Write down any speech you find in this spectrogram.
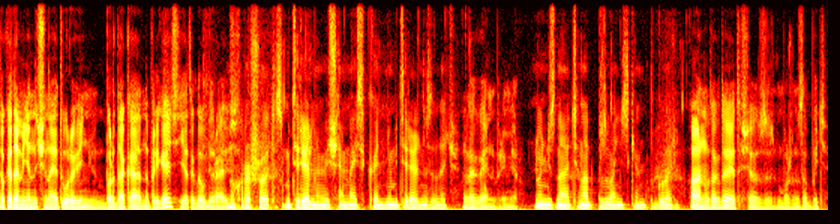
но когда меня начинает уровень бардака напрягать, я тогда убираюсь. Ну хорошо, это с материальными вещами, а если какая-нибудь нематериальная задача? Ну, Какая, например? Ну не знаю, тебе надо позвонить с кем-нибудь поговорить. А, ну тогда это все можно забыть.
